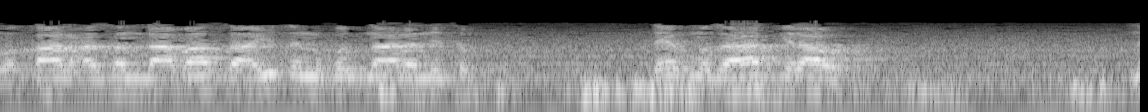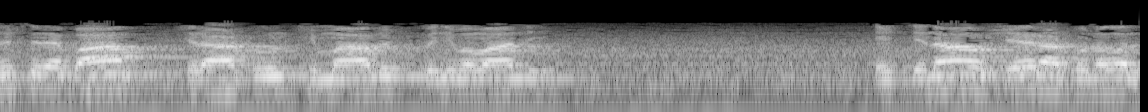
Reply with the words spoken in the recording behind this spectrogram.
وقال حسن دابا سایتن خود نارا نصف دیکھ مزارات گراو نشتر باق چراٹول چی مالک بمانی۔ اجتناو شیر آٹول اول۔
